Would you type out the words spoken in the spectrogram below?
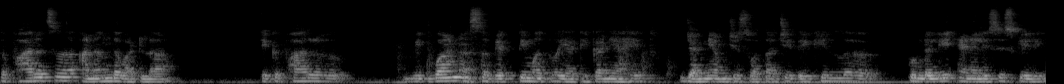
तर फारच आनंद वाटला. एक फार विद्वान असं व्यक्तिमत्व या ठिकाणी आहेत ज्यांनी आमची स्वतःची देखील कुंडली ॲनालिसिस केली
